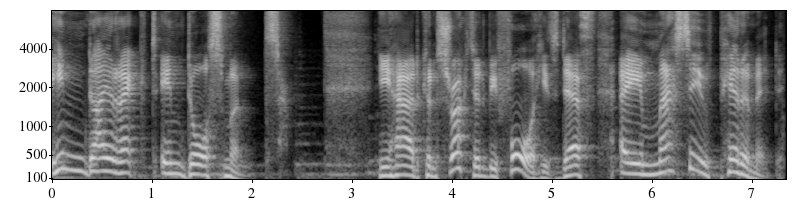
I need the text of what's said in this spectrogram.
indirect endorsement. He had constructed before his death a massive pyramid,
